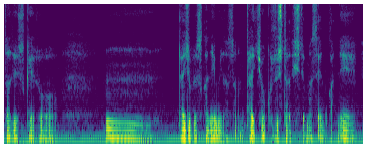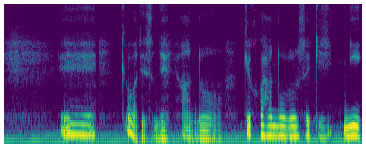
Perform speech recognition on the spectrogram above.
たですけど、うーん、大丈夫ですかね、皆さん。体調崩したりしてませんかね？えー、今日はですね、あの、嗅覚反応分析に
